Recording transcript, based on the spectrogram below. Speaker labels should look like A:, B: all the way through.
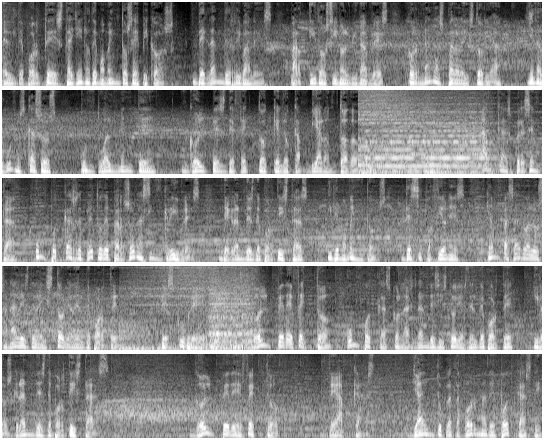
A: El deporte está lleno de momentos épicos, de grandes rivales, partidos inolvidables, jornadas para la historia y en algunos casos, puntualmente, golpes de efecto que lo cambiaron todo. Abcas presenta un podcast repleto de personas increíbles, de grandes deportistas y de momentos, de situaciones que han pasado a los anales de la historia del deporte. Descubre Golpe de Efecto, un podcast con las grandes historias del deporte y los grandes deportistas. Golpe de Efecto, de Upcast, ya en tu plataforma de podcasting.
